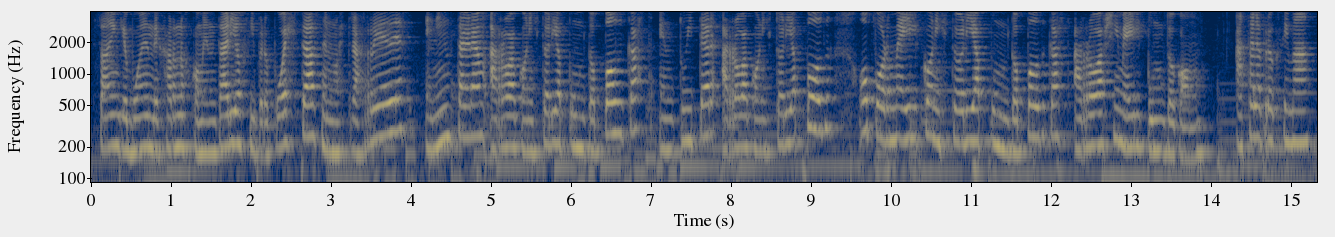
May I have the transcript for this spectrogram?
Saben que pueden dejarnos comentarios y propuestas en nuestras redes, en Instagram arroba conhistoria.podcast, en Twitter arroba conhistoriapod o por mail conhistoria.podcast arroba gmail.com. Hasta la próxima.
